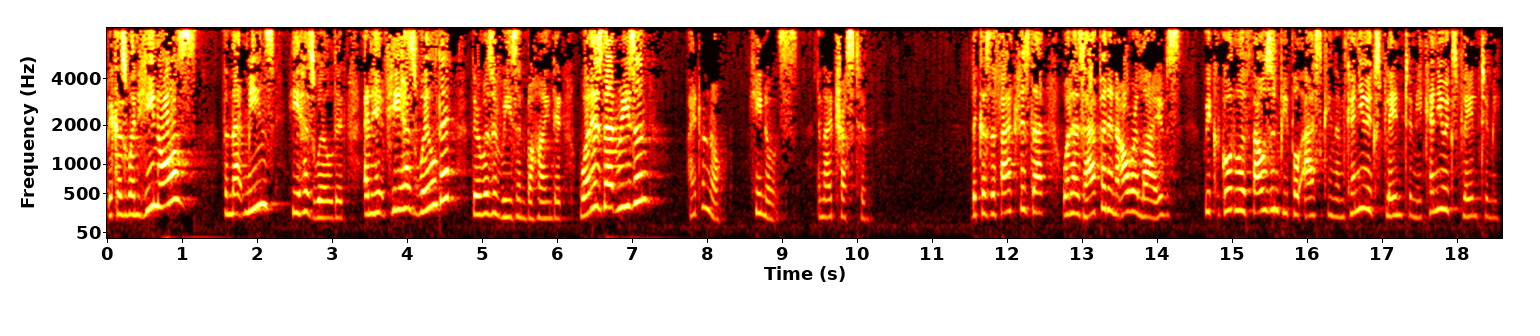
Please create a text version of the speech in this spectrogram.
Because when He knows, then that means He has willed it. And if He has willed it, there was a reason behind it. What is that reason? I don't know. He knows. And I trust Him. Because the fact is that what has happened in our lives we could go to a thousand people asking them, can you explain to me? Can you explain to me?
